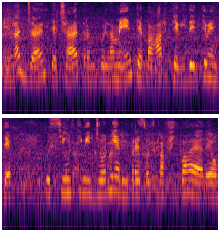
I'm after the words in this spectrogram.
e la gente c'è tranquillamente, parte, evidentemente questi ultimi giorni è ripreso il traffico aereo,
